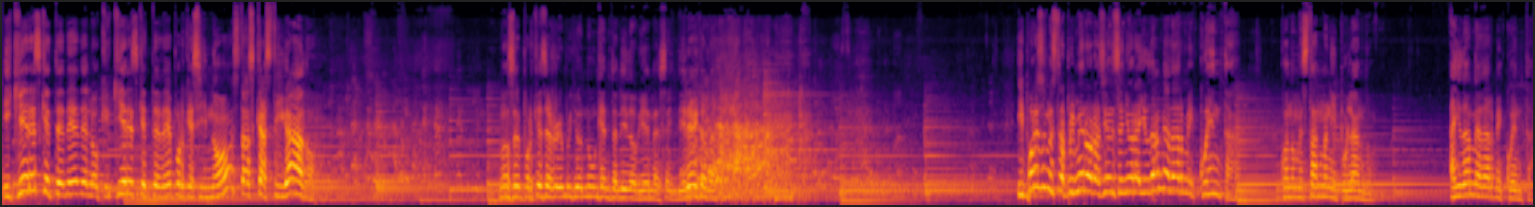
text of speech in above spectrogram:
y quieres que te dé de lo que quieres que te dé, porque si no, estás castigado. No sé por qué se ríe, yo nunca he entendido bien esa indirecta. Y por eso nuestra primera oración, Señor, ayúdame a darme cuenta cuando me están manipulando. Ayúdame a darme cuenta.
